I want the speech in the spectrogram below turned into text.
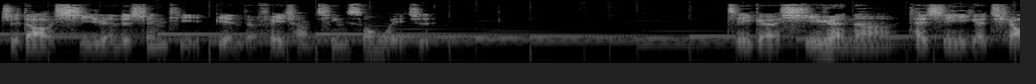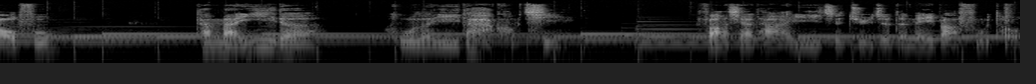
直到袭人的身体变得非常轻松为止。这个袭人呢，他是一个樵夫，他满意的呼了一大口气，放下他一直举着的那把斧头。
